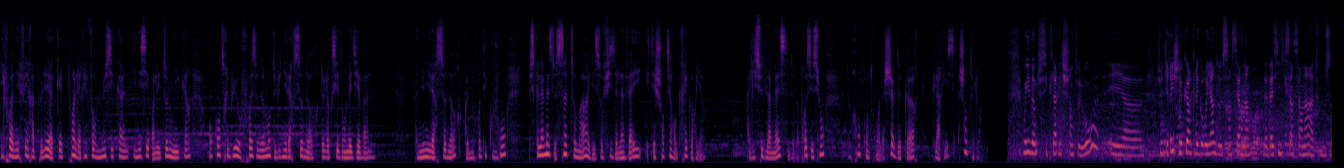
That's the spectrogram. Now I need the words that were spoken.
Il faut en effet rappeler à quel point les réformes musicales initiées par les dominicains ont contribué au foisonnement de l'univers sonore de l'Occident médiéval. Un univers sonore que nous redécouvrons puisque la messe de Saint Thomas et les offices de la veille étaient chantés en grégorien. À l'issue de la messe et de la procession, nous rencontrons la chef de chœur, Clarisse Chantelot. Oui, donc je suis Clarisse Chantelot et euh, je dirige le chœur grégorien de Saint-Cernin, la basilique Saint-Cernin à Toulouse.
